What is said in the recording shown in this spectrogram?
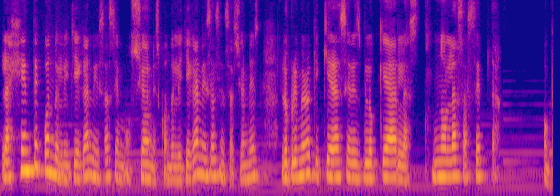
la gente cuando le llegan esas emociones, cuando le llegan esas sensaciones, lo primero que quiere hacer es bloquearlas, no las acepta. ¿Ok?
